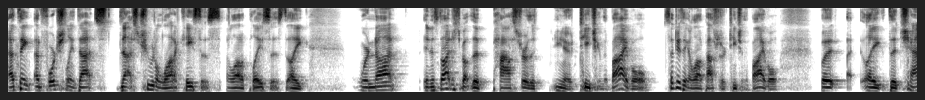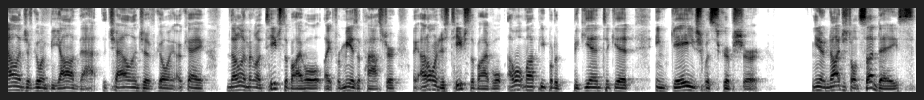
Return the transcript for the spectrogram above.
I think unfortunately that's that's true in a lot of cases, a lot of places. Like we're not and it's not just about the pastor the you know teaching the Bible. So I do think a lot of pastors are teaching the Bible, but like the challenge of going beyond that, the challenge of going, okay, not only am I going to teach the Bible, like for me as a pastor, like I don't want to just teach the Bible. I want my people to begin to get engaged with Scripture, you know, not just on Sundays,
